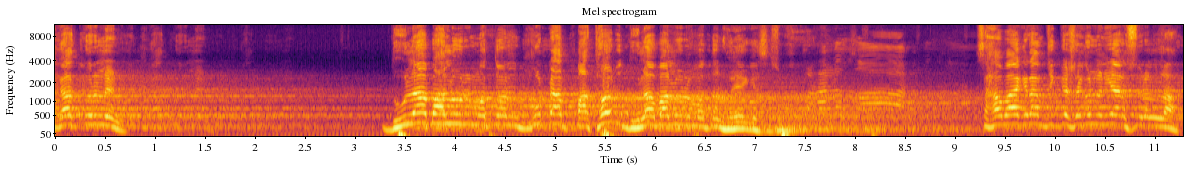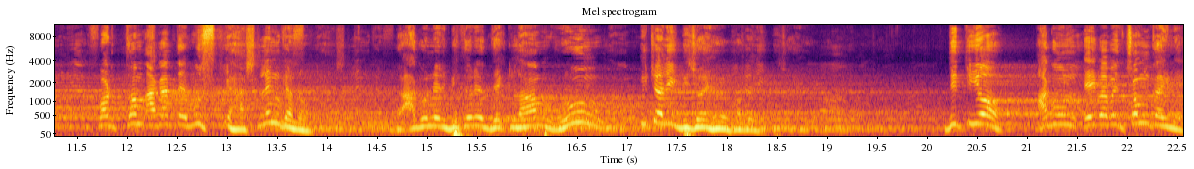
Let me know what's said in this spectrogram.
আঘাত করলেন ধুলা বালুর মতন গোটা পাথর ধুলা বালুর মতন হয়ে গেছে সাহাবাহাম জিজ্ঞাসা করলেন, ইয়া রাসূলুল্লাহ, প্রথম আঘাতে মুস্কি হাসলেন কেন? আগুনের ভিতরে দেখলাম রুম ইটালি বিজয় হয়ে পড়ে। দ্বিতীয়, আগুন এইভাবে চমকাইলে।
